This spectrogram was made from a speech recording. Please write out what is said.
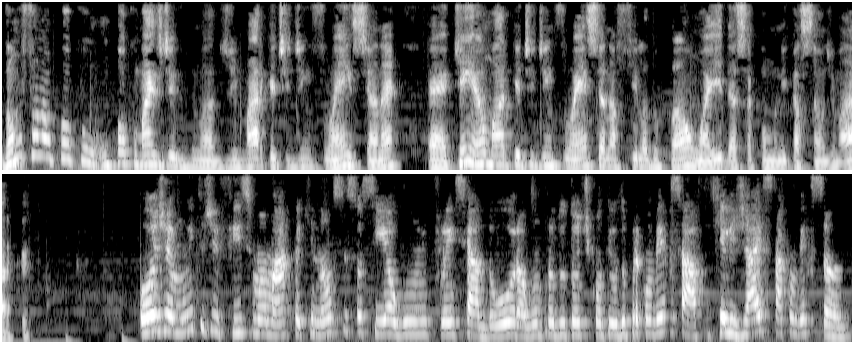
vamos falar um pouco, um pouco mais de, de marketing de influência, né? É, quem é o marketing de influência na fila do pão aí dessa comunicação de marca? Hoje é muito difícil uma marca que não se associe a algum influenciador, algum produtor de conteúdo para conversar, porque ele já está conversando.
